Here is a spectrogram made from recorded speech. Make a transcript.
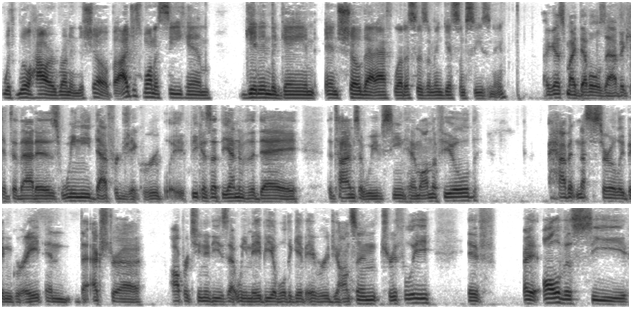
with Will Howard running the show. But I just want to see him get in the game and show that athleticism and get some seasoning. I guess my devil's advocate to that is we need that for Jake Rubley because at the end of the day, the times that we've seen him on the field haven't necessarily been great. And the extra opportunities that we may be able to give Avery Johnson, truthfully, if all of us see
